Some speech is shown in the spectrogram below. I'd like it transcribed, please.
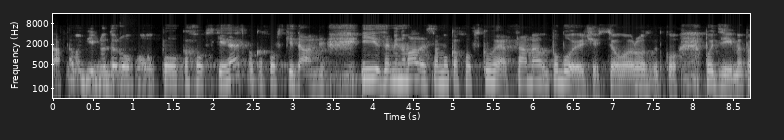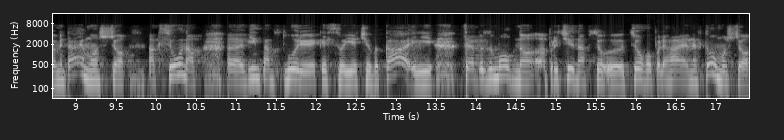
автомобільну дорогу по Каховській ГЕС, по Каховській дамбі, і замінували саму Каховську ГЕС, саме побоюючись цього розвитку подій. Ми пам'ятаємо, що Аксьонов він там створює якесь своє ЧВК, і це безумовно е, причина е, цього полягає не в тому, що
